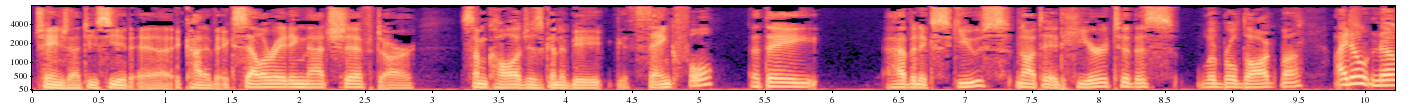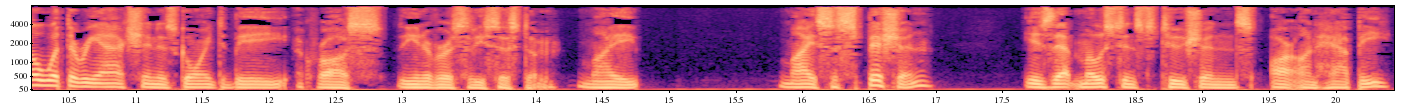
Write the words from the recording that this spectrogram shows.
change that? Do you see it uh, kind of accelerating that shift? Are some colleges going to be thankful that they have an excuse not to adhere to this liberal dogma? I don't know what the reaction is going to be across the university system. My my suspicion is that most institutions are unhappy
